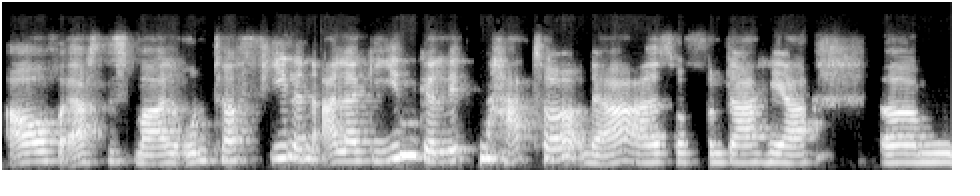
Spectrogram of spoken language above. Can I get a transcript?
auch erstens mal unter vielen Allergien gelitten hatte. Ja, also von daher ähm,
